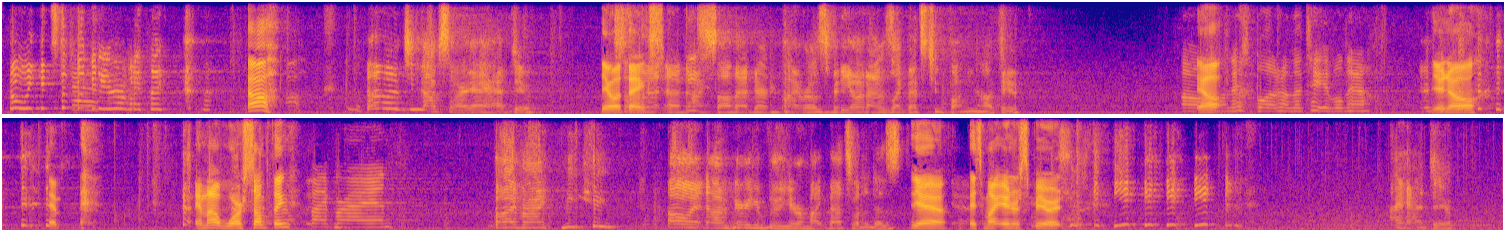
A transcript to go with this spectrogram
Oh, we can still fucking hear him, I think. Oh. Oh, gee, I'm sorry, I had to. You know, saw thanks. That, and I saw that during Pyro's video, and I was like, that's too funny not to. Oh, Yep. there's blood on the table now. You know. Am, am I worth something? Bye, Brian. Bye, Brian. oh, and I'm hearing him through your mic. That's what it is. Yeah. It's my inner spirit. I had to.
